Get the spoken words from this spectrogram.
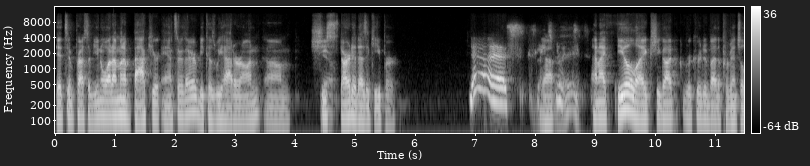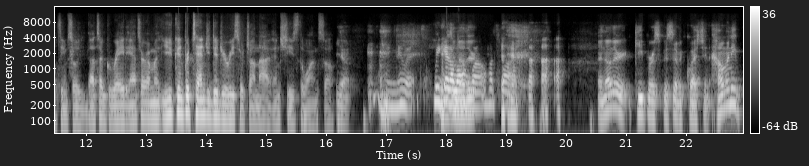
it's impressive. You know what? I'm gonna back your answer there because we had her on. Um, she Yeah. started as a keeper, Yes. Yeah. Great. and I feel like she got recruited by the provincial team. So that's a great answer. I'm. You can pretend you did your research on that, and she's the one. So Yeah. I knew it. We Here's get along another- well. That's why. Another keeper specific question. How many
